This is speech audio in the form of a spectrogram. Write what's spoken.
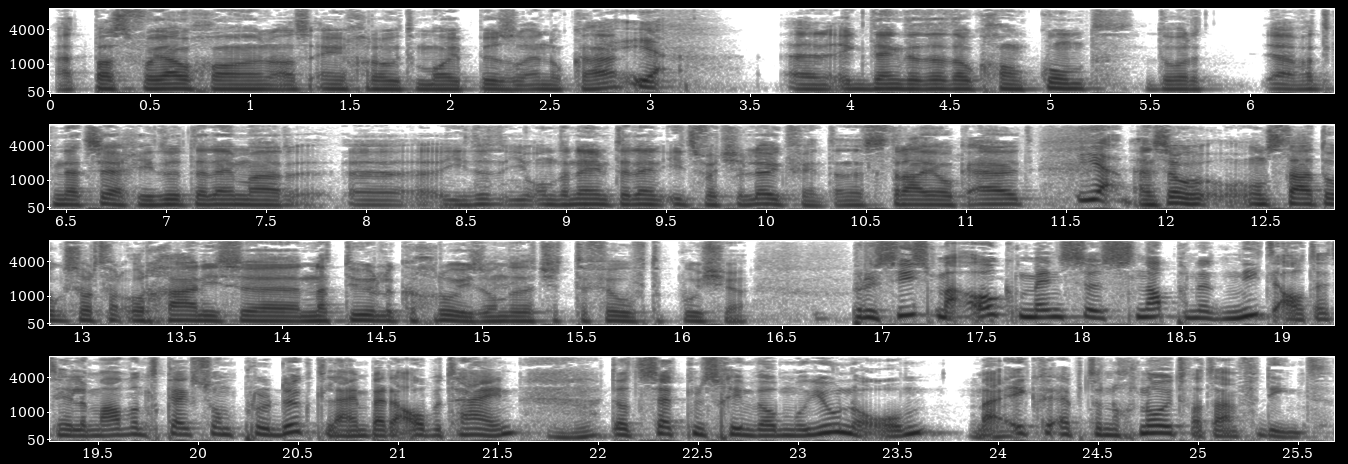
Het past voor jou gewoon als één grote mooie puzzel in elkaar. Ja, En ik denk dat dat ook gewoon komt door het, ja, wat ik net zeg. Je doet alleen maar, eh, je, doet, je onderneemt alleen iets wat je leuk vindt. En dat straal je ook uit. ja En zo ontstaat ook een soort van organische, natuurlijke groei. Zonder dat je te veel hoeft te pushen. precies. Maar ook mensen snappen het niet altijd helemaal. Want kijk, zo'n productlijn bij de Albert Heijn... dat zet misschien wel miljoenen om. Maar ik heb er nog nooit wat aan verdiend.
